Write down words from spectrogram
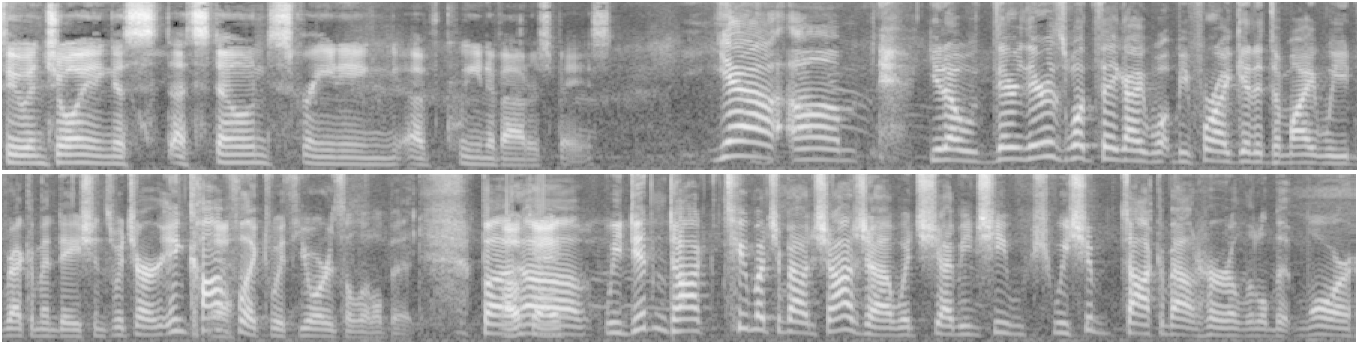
to enjoying a stoned screening of Queen of Outer Space. Yeah, um, you know, there there is one thing I before I get into my weed recommendations, which are in conflict with yours a little bit, but Okay. uh, we didn't talk too much about Zsa, which I mean, she we should talk about her a little bit more,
